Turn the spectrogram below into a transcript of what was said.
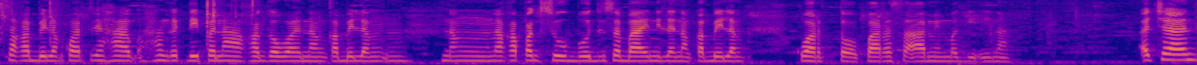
sa kabilang kwarto hanggat di pa nakakagawa ng kabilang ng nakapagsubo dun sa bahay nila ng kabilang kwarto para sa aming mag-iina. At yan,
